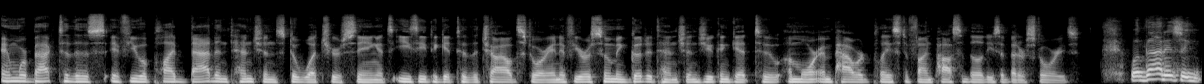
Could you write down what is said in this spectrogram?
And we're back to this. If you apply bad intentions to what you're seeing, it's easy to get to the child story. And if you're assuming good intentions, you can get to a more empowered place to find possibilities of better stories. Well, that is a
